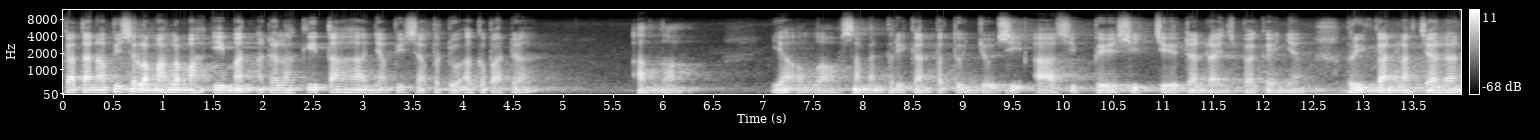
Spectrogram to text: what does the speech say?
Kata Nabi selemah-lemah iman adalah kita hanya bisa berdoa kepada Allah. Ya Allah, sampai berikan petunjuk si A, si B, si C dan lain sebagainya. Berikanlah jalan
